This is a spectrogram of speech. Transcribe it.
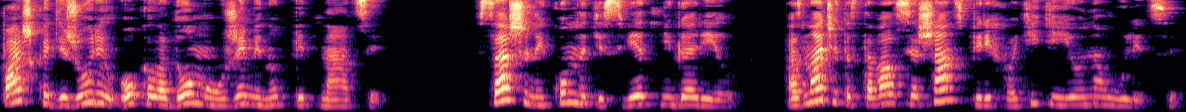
Пашка дежурил около дома уже минут пятнадцать. В Сашиной комнате свет не горел, а значит, оставался шанс перехватить ее на улице.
